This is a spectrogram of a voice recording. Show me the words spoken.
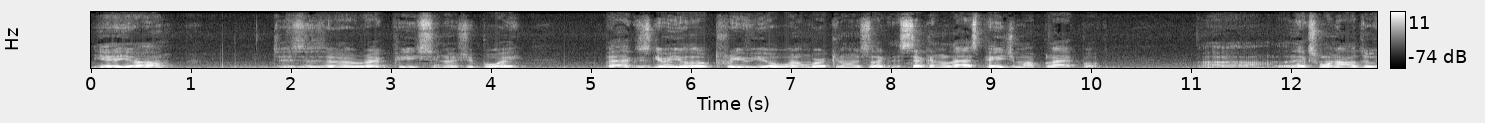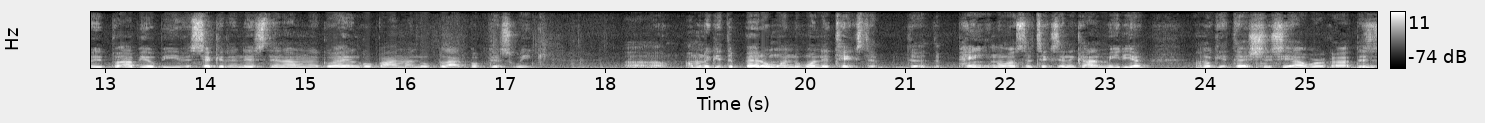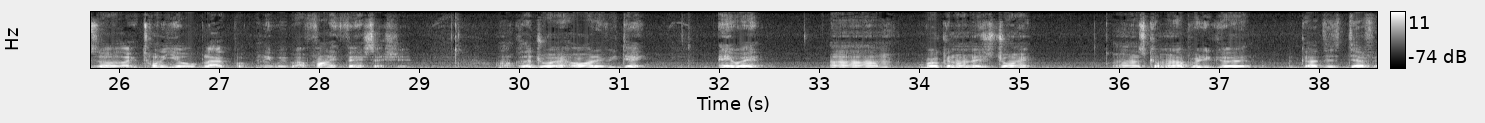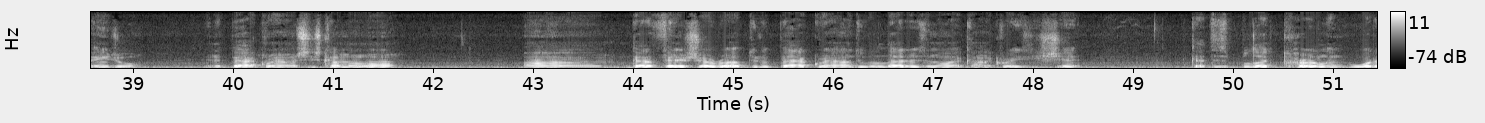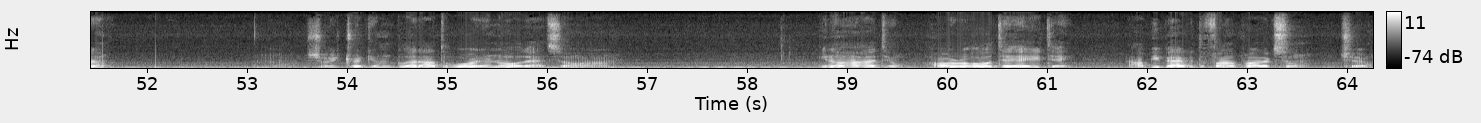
Yeah, y'all. This is a rec piece. You know, it's your boy back. Just giving you a little preview of what I'm working on. It's like the second to last page of my black book. Uh, the next one I'll do probably will be even sicker than this. Then I'm gonna go ahead and go buy my new black book this week. Uh, I'm gonna get the better one, the one that takes the the, the painting or that takes any kind of media. I'm gonna get that shit. See how it work out. This is a like 20 year old black book anyway, but I finally finished that shit because uh, I draw it hard every day. Anyway, um, working on this joint. Uh, it's coming out pretty good. I got this Death Angel in the background. She's coming along. Um, got to finish her up, do the background, do the letters and all that kind of crazy shit. Got this blood curdling water. I'm sure you're drinking blood out the water and all that. So, um, you know how I do horror all day, day. I'll be back with the final product soon. Chill.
